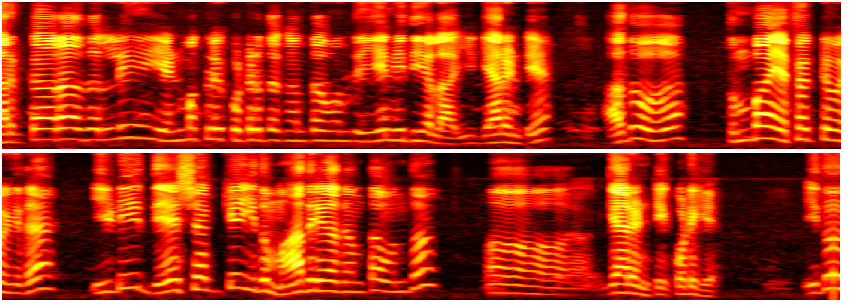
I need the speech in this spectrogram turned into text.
ಸರ್ಕಾರದಲ್ಲಿ ಹೆಣ್ಮಕ್ಳಿಗೆ ಕೊಟ್ಟಿರ್ತಕ್ಕಂಥ ಒಂದು ಏನಿದೆಯಲ್ಲ ಈ ಗ್ಯಾರಂಟಿ ಅದು ತುಂಬಾ ಎಫೆಕ್ಟಿವ್ ಆಗಿದೆ. ಇಡೀ ದೇಶಕ್ಕೆ ಇದು ಮಾದರಿಯಾದಂಥ ಒಂದು ಗ್ಯಾರಂಟಿ ಕೊಡುಗೆ. ಇದು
